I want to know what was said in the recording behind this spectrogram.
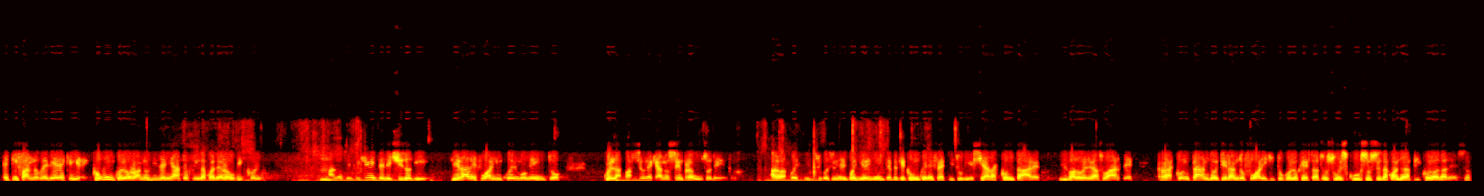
e ti fanno vedere che comunque loro hanno disegnato fin da quando erano piccoli. Mm. Hanno semplicemente deciso di tirare fuori in quel momento quella passione che hanno sempre avuto dentro. Allora questi, su questo non gli puoi dire niente perché comunque in effetti tu riesci a raccontare il valore della sua arte raccontando e tirando fuori tutto quello che è stato il suo excursus da quando era piccolo ad adesso.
